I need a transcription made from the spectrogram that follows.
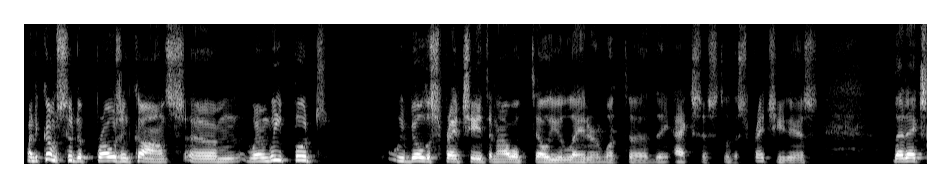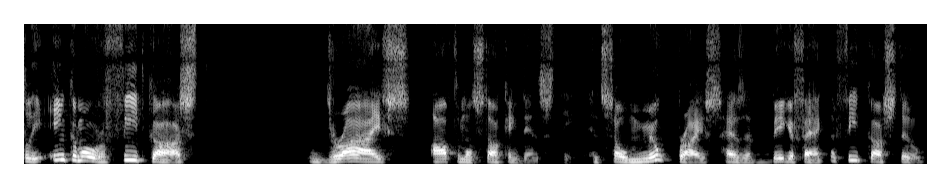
When it comes to the pros and cons, um, when we put we build a spreadsheet, and I will tell you later what uh, the access to the spreadsheet is. That actually income over feed cost drives optimal stocking density, and so milk price has a big effect, and feed cost too,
